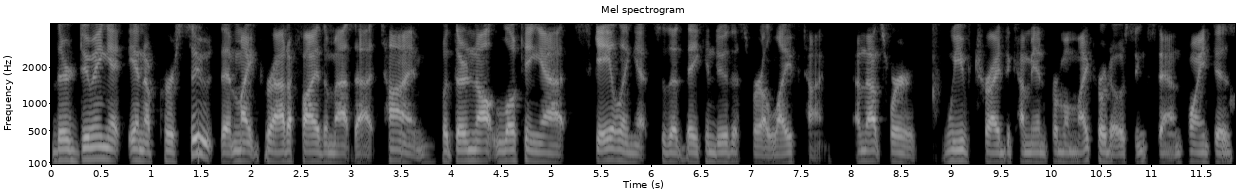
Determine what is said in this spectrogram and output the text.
they're doing it in a pursuit that might gratify them at that time, but they're not looking at scaling it so that they can do this for a lifetime. And that's where we've tried to come in from a microdosing standpoint is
